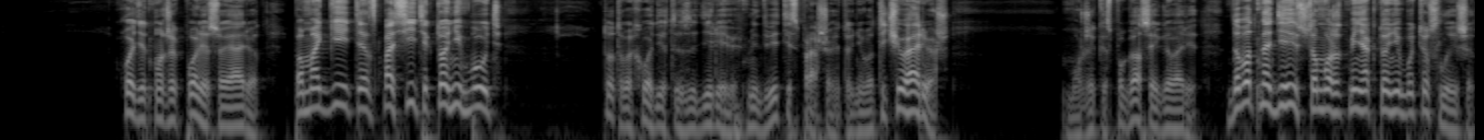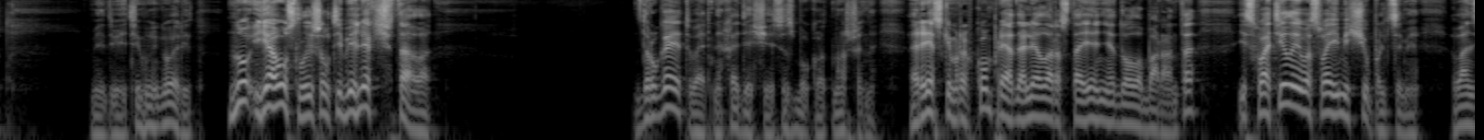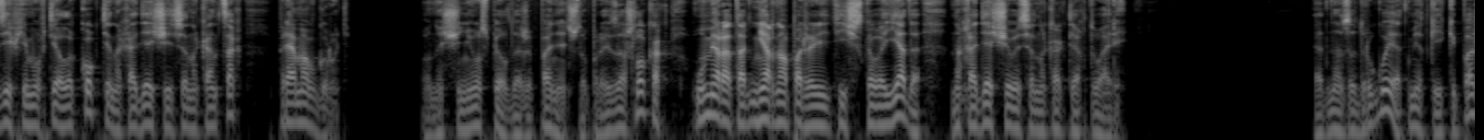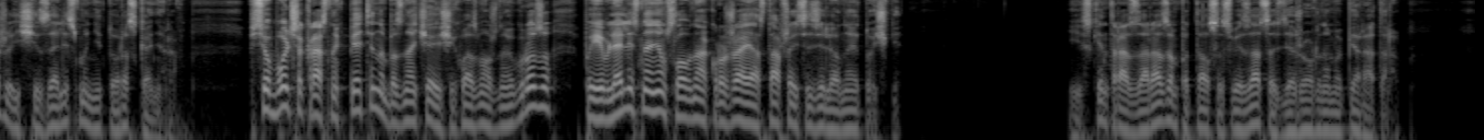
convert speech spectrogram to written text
Ходит мужик по лесу и орет «Помогите! Спасите кто-нибудь!» Тут выходит из-за деревьев медведь и спрашивает у него «Ты чего орешь?» Мужик испугался и говорит «Да вот надеюсь, что, может, меня кто-нибудь услышит». Медведь ему и говорит «Ну, я услышал, тебе легче стало». Другая тварь, находящаяся сбоку от машины, резким рывком преодолела расстояние до лаборанта и схватила его своими щупальцами, вонзив ему в тело когти, находящиеся на концах, прямо в грудь. Он еще не успел даже понять, что произошло, как умер от нервно-паралитического яда, находящегося на когтях тварей. Одна за другой отметки экипажа исчезали с монитора сканеров. Все больше красных пятен, обозначающих возможную угрозу, появлялись на нем, словно окружая оставшиеся зеленые точки. Искент раз за разом пытался связаться с дежурным оператором.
